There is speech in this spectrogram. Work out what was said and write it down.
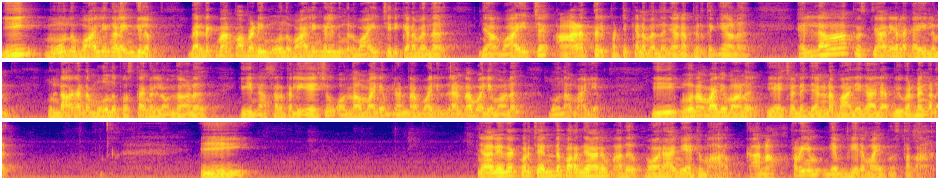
ഈ മൂന്ന് വാല്യങ്ങളെങ്കിലും ബെനഡിക് മാർപ്പാപ്പയുടെ ഈ മൂന്ന് വാല്യങ്ങളിൽ നിങ്ങൾ വായിച്ചിരിക്കണമെന്ന് ഞാൻ വായിച്ച് ആഴത്തിൽ പഠിക്കണമെന്ന് ഞാൻ അഭ്യർത്ഥിക്കുകയാണ്. എല്ലാ ക്രിസ്ത്യാനികളുടെ കയ്യിലും ഉണ്ടാകേണ്ട മൂന്ന് പുസ്തകങ്ങളിൽ ഒന്നാണ് ഈ നസറത്തിൽ യേശു ഒന്നാം വാല്യം രണ്ടാം വാല്യം. ഇത് രണ്ടാം വാല്യമാണ് മൂന്നാം വാല്യം. ഈ മൂന്നാം വാല്യമാണ് യേശുവിന്റെ ജനന ബാല്യകാല വിവരണങ്ങൾ. ഈ ഞാനിതേക്കുറിച്ച് എന്ത് പറഞ്ഞാലും അത് പോരായ്മയായിട്ട് മാറും. കാരണം അത്രയും ഗംഭീരമായ പുസ്തകമാണ്.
